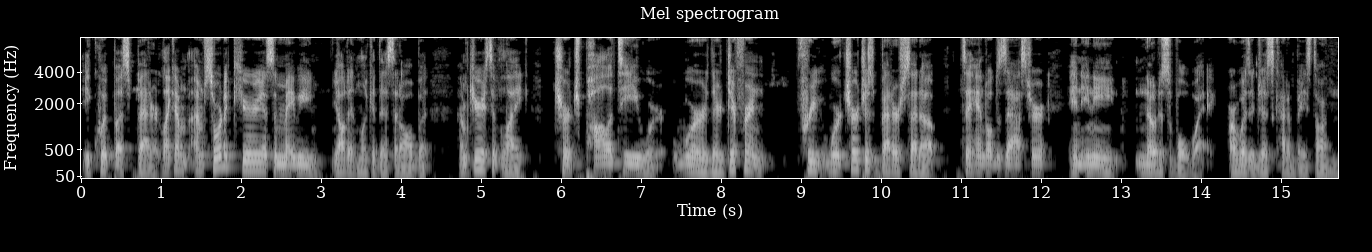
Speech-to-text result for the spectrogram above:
equip us better? Like I'm I'm sort of curious, and maybe y'all didn't look at this at all, but I'm curious if like church polity were were there different pre were churches better set up to handle disaster in any noticeable way, or was it just kind of based on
